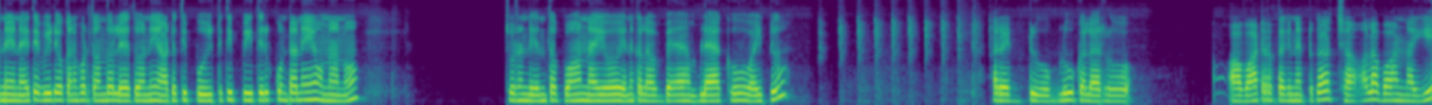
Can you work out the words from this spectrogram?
నేనైతే వీడియో కనబడుతుందో లేదో అని అటు తిప్పు ఇటు తిప్పి తిరుక్కుంటానే ఉన్నాను. చూడండి ఎంత బాగున్నాయో వెనకల black white red blue colour. ఆ వాటర్కి తగినట్టుగా చాలా బాగున్నాయి.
